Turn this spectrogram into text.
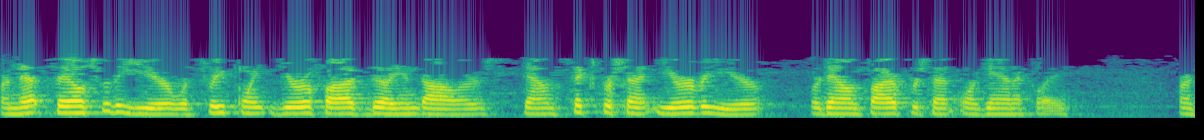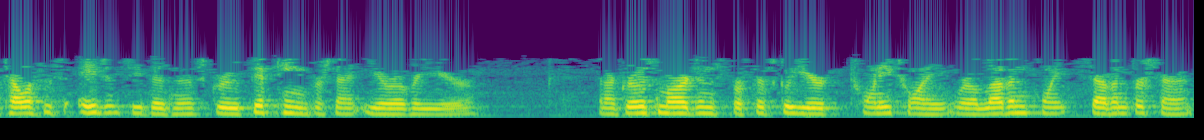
Our net sales for the year were $3.05 billion, down 6% year-over-year, or down 5% organically. Our Intelisys agency business grew 15% year-over-year, and our gross margins for fiscal year 2020 were 11.7%,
